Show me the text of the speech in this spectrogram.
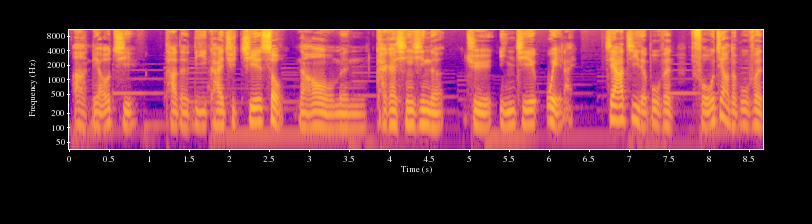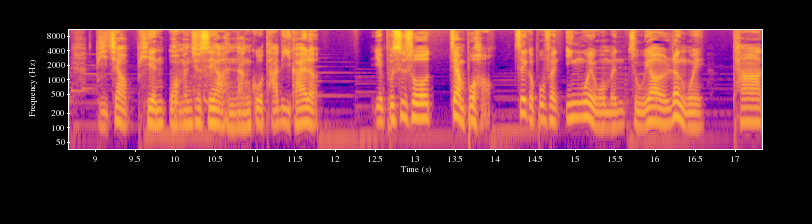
啊了解他的离开，去接受，然后我们开开心心的去迎接未来。家祭的部分，佛教的部分比较偏，我们就是要很难过，他离开了，也不是说这样不好。这个部分，因为我们主要认为他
